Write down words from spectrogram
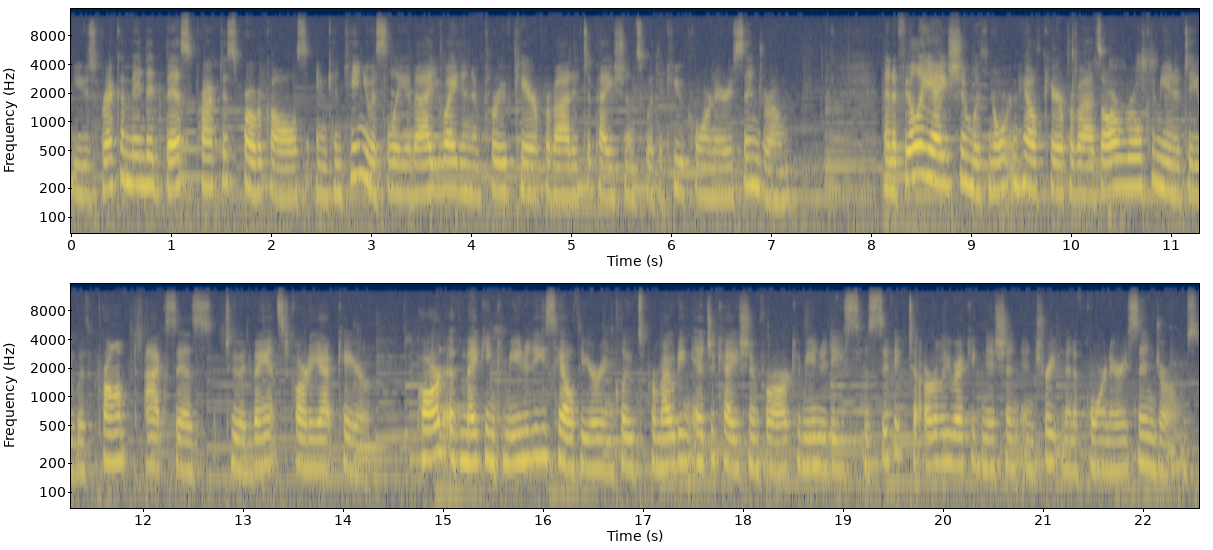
use recommended best practice protocols, and continuously evaluate and improve care provided to patients with acute coronary syndrome. An affiliation with Norton Healthcare provides our rural community with prompt access to advanced cardiac care. Part of making communities healthier includes promoting education for our communities specific to early recognition and treatment of coronary syndromes.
